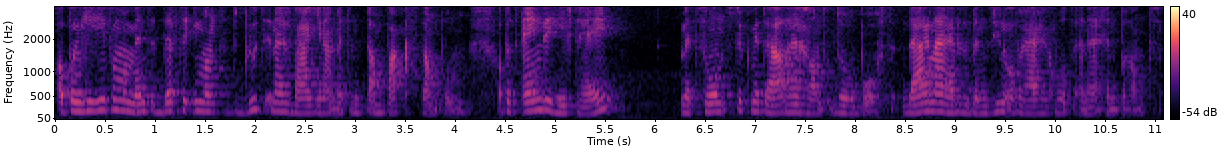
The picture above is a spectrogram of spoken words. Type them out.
Op een gegeven moment depte iemand het bloed in haar vagina met een tampax tampon. Op het einde heeft hij, met zo'n stuk metaal, haar hand doorboord. Daarna hebben ze benzine over haar gegoten en haar in brand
